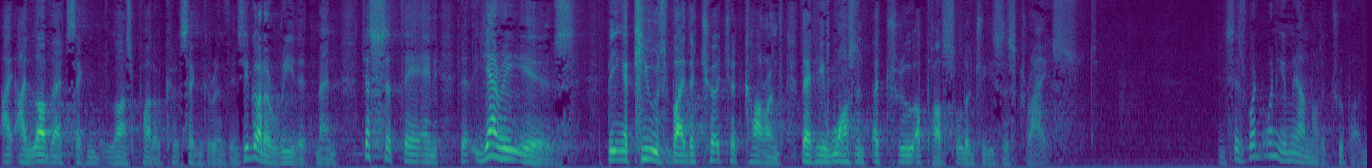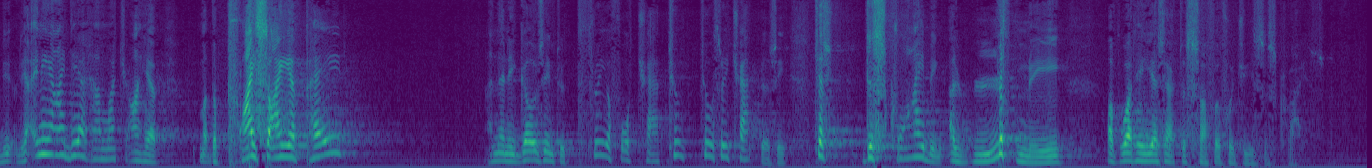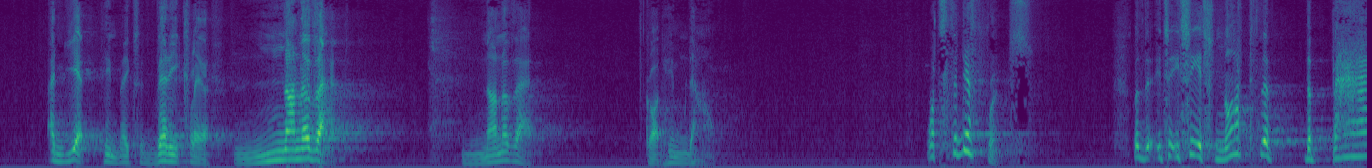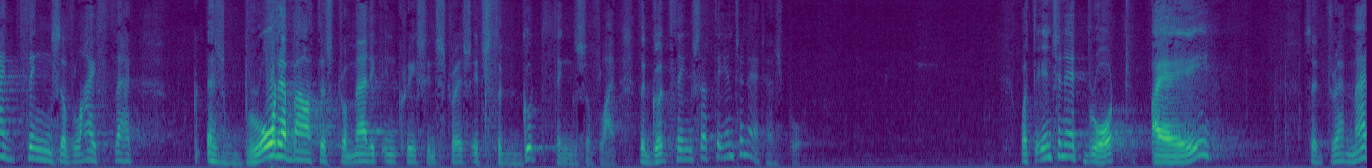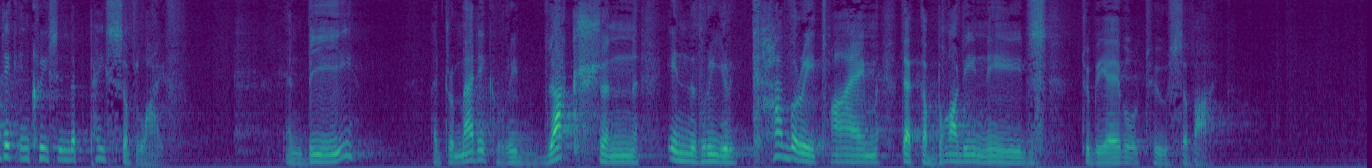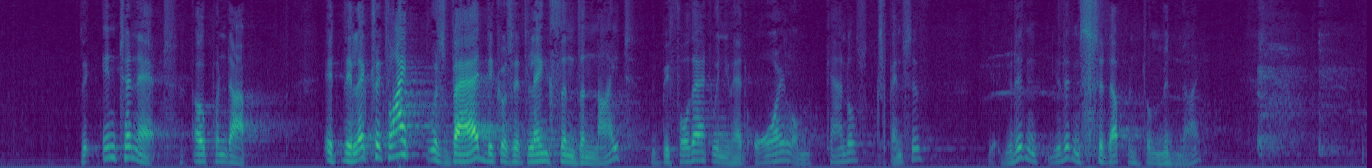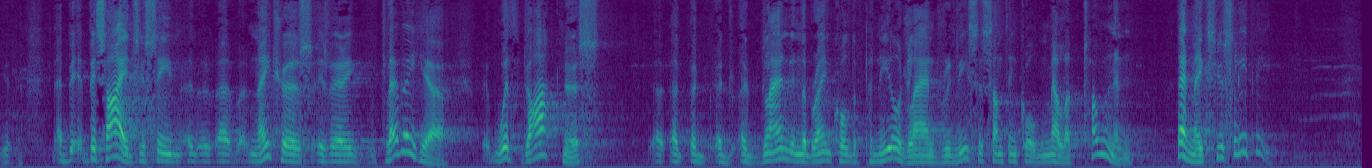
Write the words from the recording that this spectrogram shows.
I, I love that second, last part of Second Corinthians. You've got to read it, man. Just sit there and uh, here he is, being accused by the church at Corinth that he wasn't a true apostle of Jesus Christ. he says, what, what do you mean I'm not a true apostle? Any idea how much I have, the price I have paid? And then he goes into three or four chapters, two, two or three chapters, he, just describing a litany of what he has had to suffer for Jesus Christ. And yet, he makes it very clear none of that, none of that got him down. What's the difference? Well, you see, it's not the, the bad things of life that has brought about this dramatic increase in stress. It's the good things of life, the good things that the internet has brought. What the internet brought, A, is a dramatic increase in the pace of life and B, a dramatic reduction in the recovery time that the body needs to be able to survive. The internet opened up It, the electric light was bad because it lengthened the night. Before that, when you had oil or candles, expensive, you didn't, you didn't sit up until midnight. Besides, you see, uh, uh, nature is, is, very clever here. With darkness, a, a, a, gland in the brain called the pineal gland releases something called melatonin that makes you sleepy.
